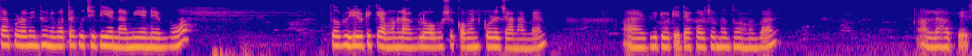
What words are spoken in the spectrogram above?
তারপর আমি ধনেপাতা কুচি দিয়ে নামিয়ে নেব। তো ভিডিওটি কেমন লাগল অবশ্যই কমেন্ট করে জানাবেন। আর ভিডিওটি দেখার জন্য ধন্যবাদ। আল্লাহ হাফেজ।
